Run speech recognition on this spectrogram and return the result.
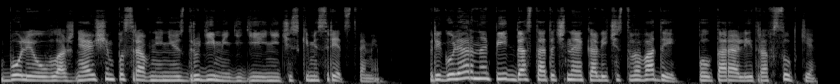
более увлажняющим по сравнению с другими гигиеническими средствами. Регулярно пить достаточное количество воды, полтора литра в сутки,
